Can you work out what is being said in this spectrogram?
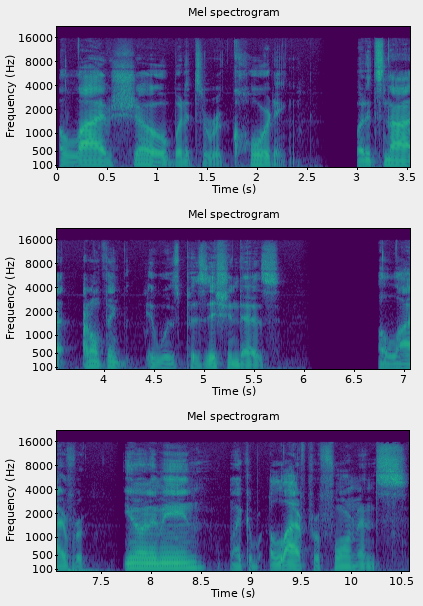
a live show, but it's a recording. But it's not I don't think it was positioned as a live you know what I mean? Like a, a live performance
